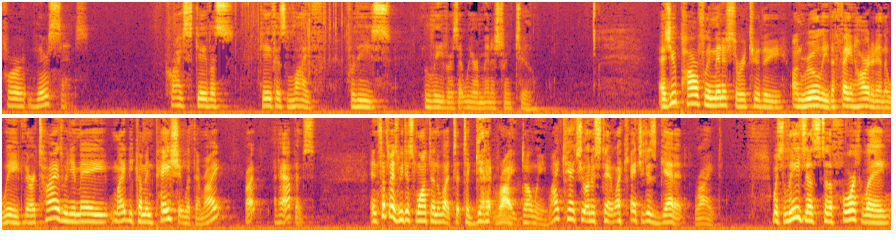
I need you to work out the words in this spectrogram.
for their sins. Christ gave us gave his life for these believers that we are ministering to. As you powerfully minister to the unruly, the faint hearted, and the weak, there are times when you may might become impatient with them, right? Right? It happens. And sometimes we just want them to what? To, to get it right, don't we? Why can't you understand? Why can't you just get it right? Which leads us to the fourth way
